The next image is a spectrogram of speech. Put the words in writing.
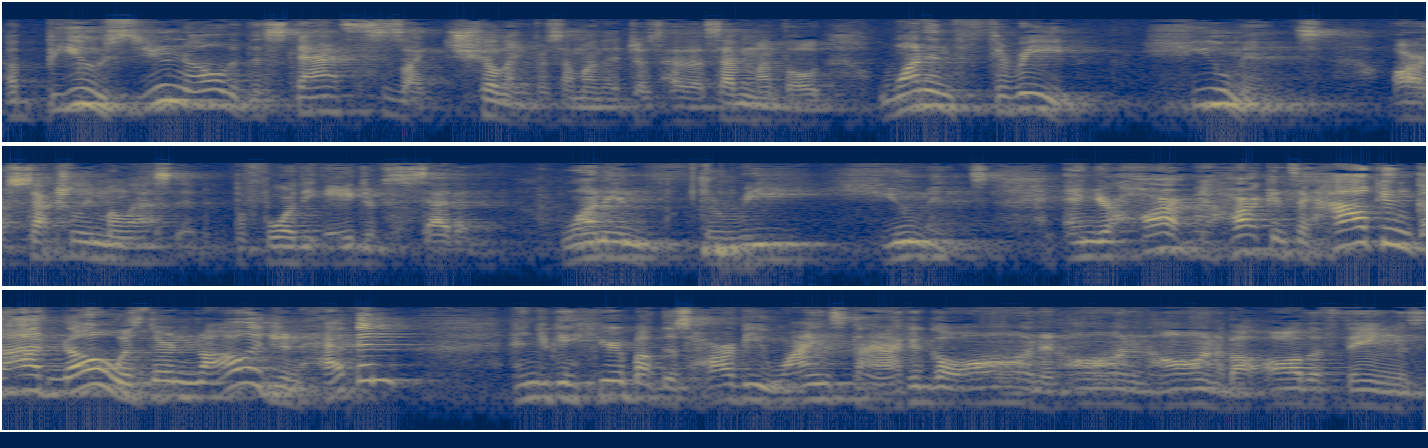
abuse. You know that the stats, this is like chilling for someone that just has a seven month old. One in three humans are sexually molested before the age of seven. One in three humans. And your heart, my heart can say, How can God know? Is there knowledge in heaven? And you can hear about this Harvey Weinstein. I could go on and on and on about all the things.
